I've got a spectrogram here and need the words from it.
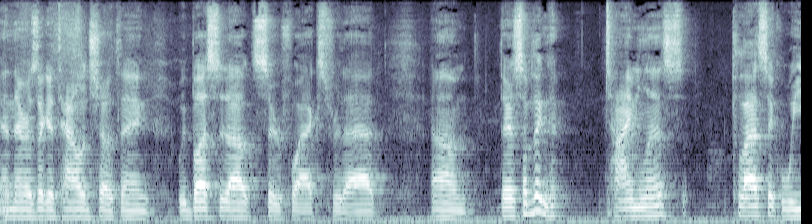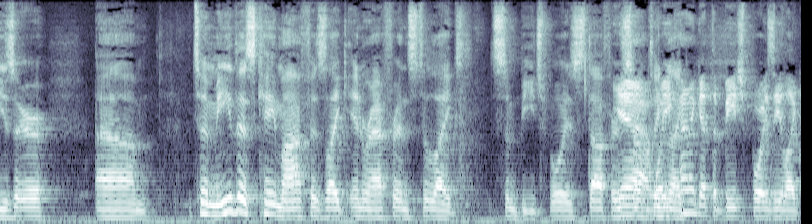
and there was like a talent show thing. We busted out Surf Wax for that. Um, there's something timeless, classic Weezer. Um, to me, this came off as like in reference to like some Beach Boys stuff or yeah, something well, you like. kind of get the Beach Boysy like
